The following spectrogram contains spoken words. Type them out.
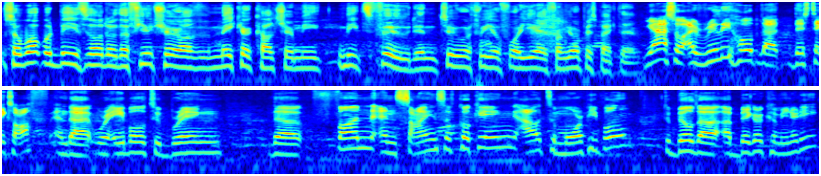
So what would be sort of the future of maker culture meet, meets food in two or three or four years from your perspective? Yeah, so I really hope that this takes off and that we're able to bring the fun and science of cooking out to more people to build a, a bigger community,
